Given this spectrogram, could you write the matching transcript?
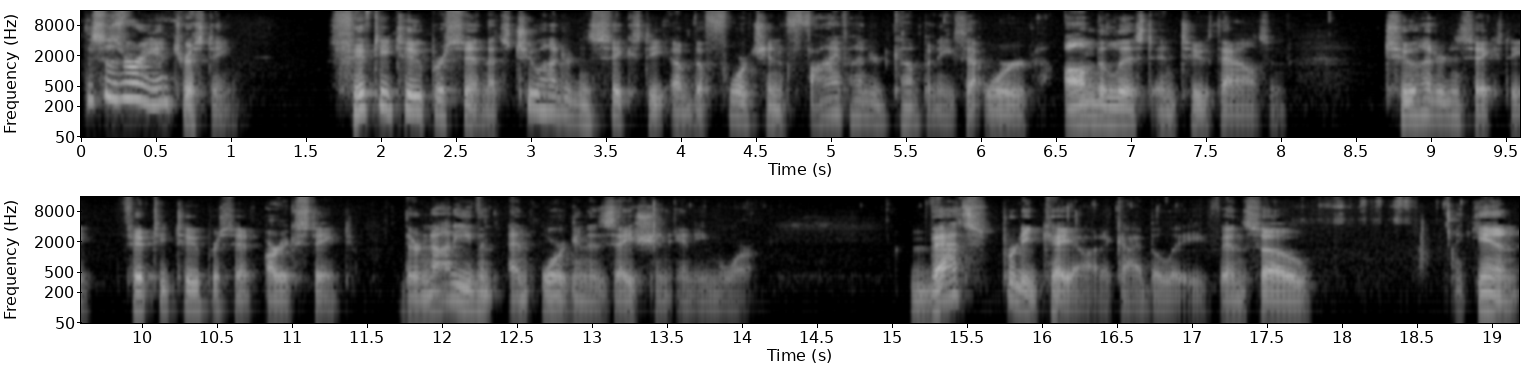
This is very interesting. 52%, that's 260 of the Fortune 500 companies that were on the list in 2000, 260, 52% are extinct. They're not even an organization anymore. That's pretty chaotic, I believe. And so again,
